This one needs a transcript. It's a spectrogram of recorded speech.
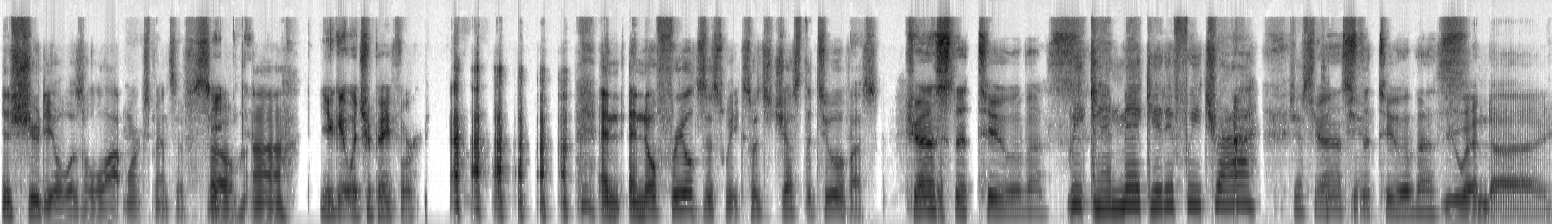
His shoe deal was a lot more expensive. So uh, you get what you pay for. and and no Frields this week, so it's just the two of us. Just, just the two of us. We can make it if we try. Just, just the, two. the, two. of us. You and I.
